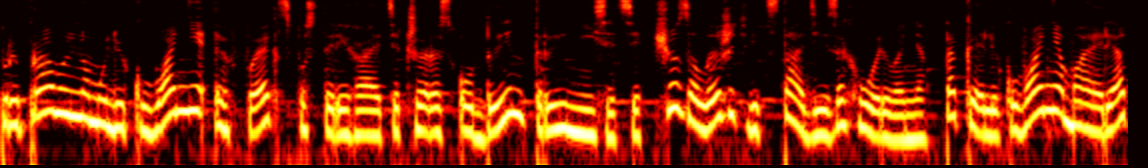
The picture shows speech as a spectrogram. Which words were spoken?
При правильному лікуванні ефект спостерігається через 1-3 місяці, що залежить від стадії захворювання. Таке лікування має ряд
